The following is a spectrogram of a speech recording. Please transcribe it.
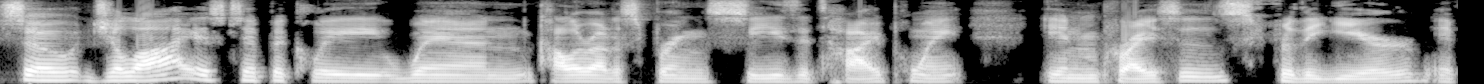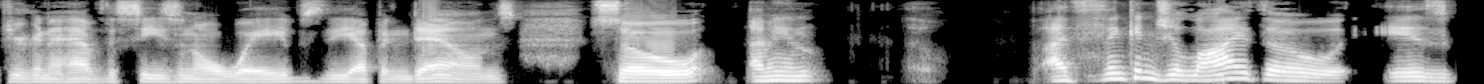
So July is typically when Colorado Springs sees its high point in prices for the year if you're going to have the seasonal waves, the up and downs. So, I mean, I think in July though is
